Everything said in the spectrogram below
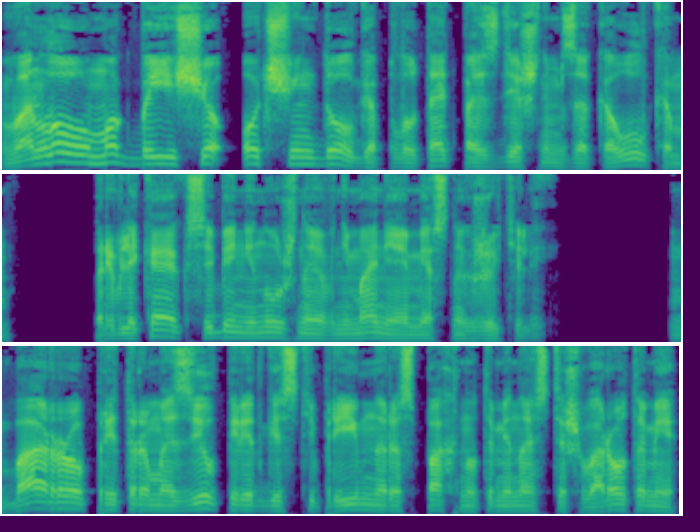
Ван Лоу мог бы еще очень долго плутать по здешним закоулкам, привлекая к себе ненужное внимание местных жителей. Барро притормозил перед гостеприимно распахнутыми настежь воротами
